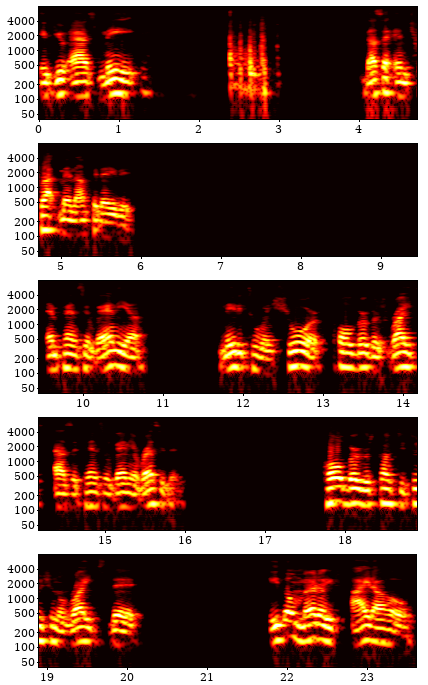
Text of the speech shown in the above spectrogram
If you ask me, that's an entrapment affidavit. And Pennsylvania needed to ensure Kohlberger's rights as a Pennsylvania resident. Kohlberger's constitutional rights that it don't matter if Idaho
